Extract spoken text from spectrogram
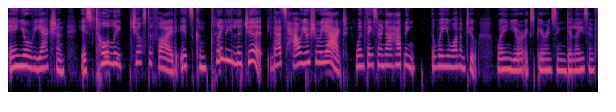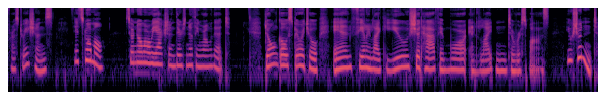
And your reaction is totally justified. It's completely legit. That's how you should react when things are not happening the way you want them to. When you're experiencing delays and frustrations, it's normal. It's your normal reaction. There's nothing wrong with it. Don't go spiritual and feeling like you should have a more enlightened response. You shouldn't.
